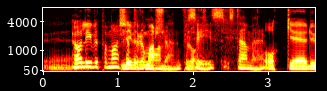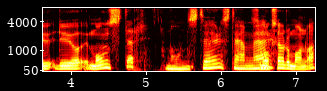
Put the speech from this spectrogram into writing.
Eh, Ja, Livet på Mars Livet heter på Mars, romanen. ja. Precis, stämmer. Och eh, du, du, Monster, Monster, stämmer. som också är en roman va?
